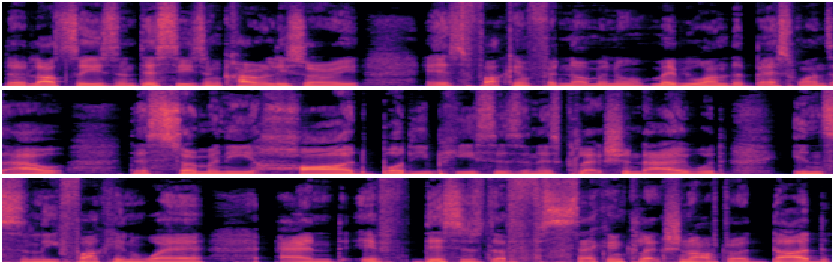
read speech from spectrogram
the last season, this season currently, sorry, is fucking phenomenal. Maybe one of the best ones out. There's so many hard body pieces in this collection that I would instantly fucking wear. And if this is the second collection after a dud,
